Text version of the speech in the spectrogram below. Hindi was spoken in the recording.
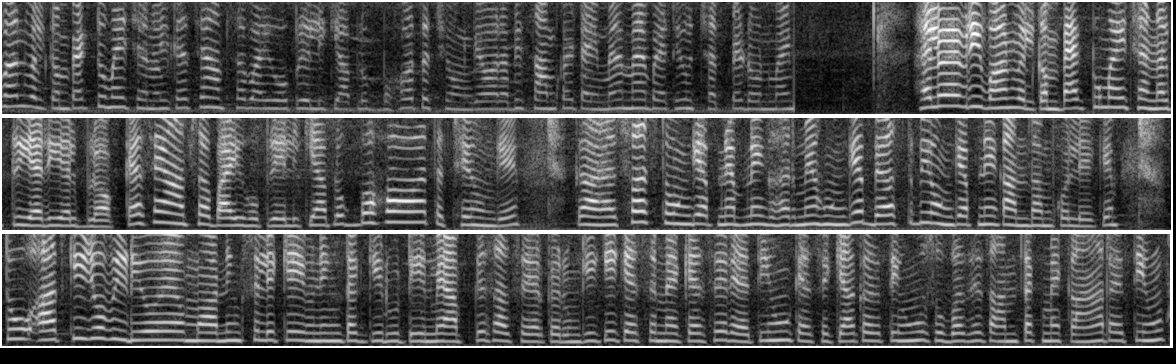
Everyone welcome back to my channel कैसे हैं आप सब? आई होप रेली कि आप लोग बहुत अच्छे होंगे और अभी शाम का टाइम है। मैं बैठी हूँ छत पे don't mind hello everyone welcome back to my channel Priya real blog कैसे हैं आप सब? आई होप रेली कि आप लोग बहुत अच्छे होंगे स्वस्थ होंगे अपने अपने घर में होंगे, व्यस्त भी होंगे अपने काम धाम को लेके। तो आज की जो वीडियो है मॉर्निंग से लेके इवनिंग तक की रूटीन मैं आपके साथ शेयर करूँगी कि कैसे मैं कैसे रहती हूँ, कैसे क्या करती हूँ, सुबह से शाम तक मैं कहाँ रहती हूँ।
